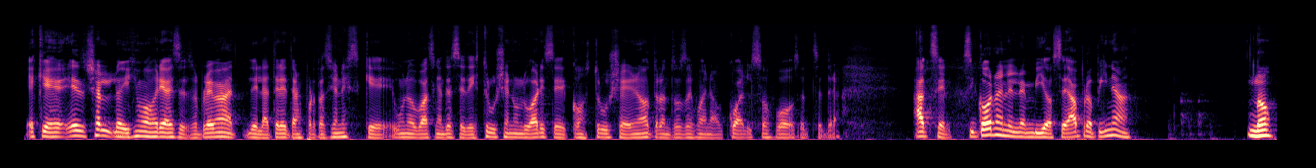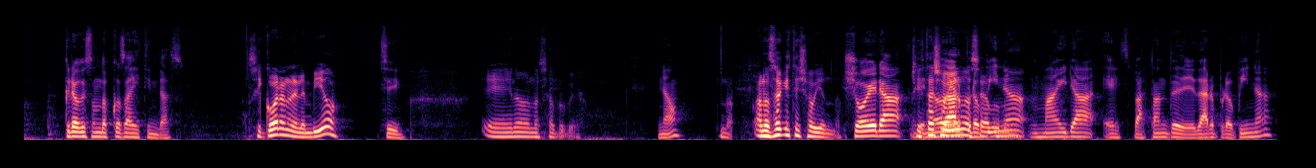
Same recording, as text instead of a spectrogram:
Es que eh, ya lo dijimos varias veces. El problema de la teletransportación es que uno básicamente se destruye en un lugar y se construye en otro. Entonces, bueno, ¿cuál sos vos? Etcétera. Axel, si cobran el envío, ¿se da propina? No. Creo que son dos cosas distintas. Si cobran el envío, Sí. eh, no, no se apropia. ¿No? No. A no ser que esté lloviendo. Yo era Si de está no lloviendo, dar se da propina. Mayra es bastante de dar propina.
